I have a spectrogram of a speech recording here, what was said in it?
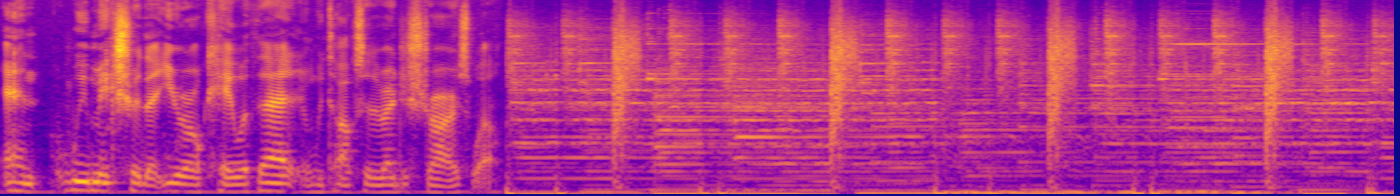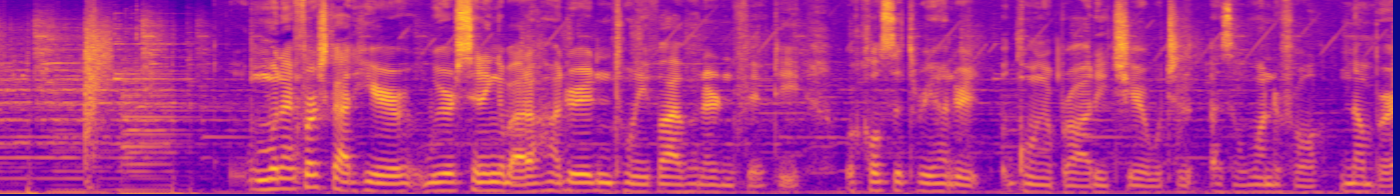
And we make sure that you're okay with that, and we talk to the registrar as well. When I first got here, we were sitting about 125, 150. We're close to 300 going abroad each year, which is, is a wonderful number,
